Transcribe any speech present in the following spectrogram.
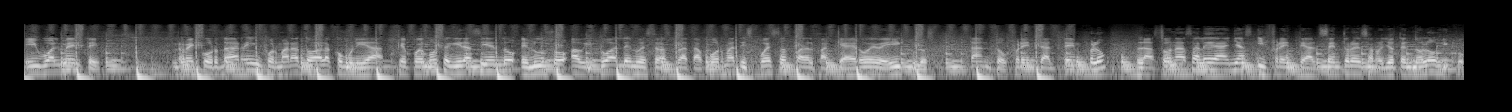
Igualmente, recordar e informar a toda la comunidad que podemos seguir haciendo el uso habitual de nuestras plataformas dispuestas para el parqueadero de vehículos, tanto frente al templo, las zonas aledañas y frente al Centro de Desarrollo Tecnológico.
